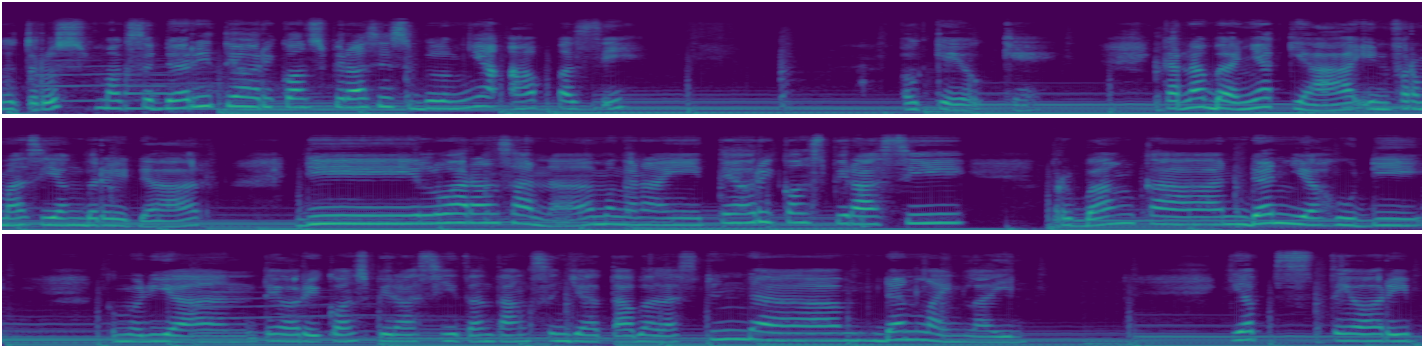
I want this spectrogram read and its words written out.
Lo terus maksud dari teori konspirasi sebelumnya apa sih? Oke, oke. Karena banyak ya informasi yang beredar di luaran sana mengenai teori konspirasi perbankan dan Yahudi. Kemudian teori konspirasi tentang senjata balas dendam dan lain-lain. Yaps, teori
